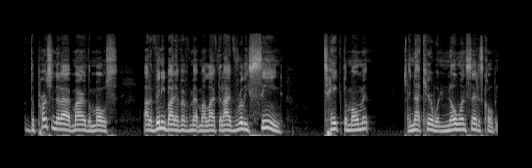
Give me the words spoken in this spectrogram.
the person that I admire the most out of anybody I've ever met in my life that I've really seen take the moment and not care what no one said is Kobe.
